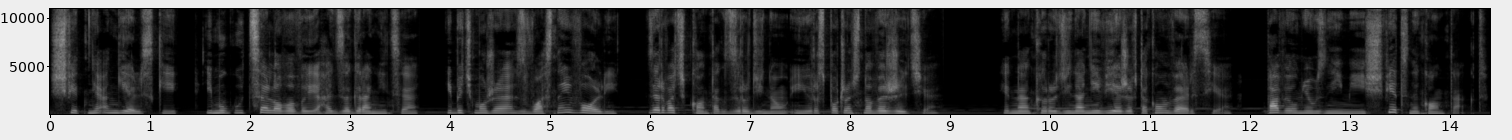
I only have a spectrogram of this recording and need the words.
świetnie angielski i mógł celowo wyjechać za granicę i być może z własnej woli zerwać kontakt z rodziną i rozpocząć nowe życie. Jednak rodzina nie wierzy w taką wersję. Paweł miał z nimi świetny kontakt.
